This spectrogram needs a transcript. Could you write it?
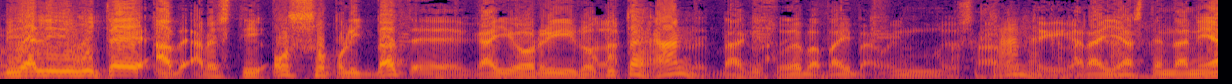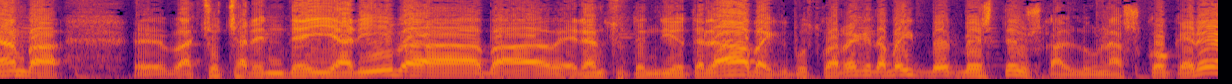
bidali digute ab- abesti oso polit bat eh, gai horri lotuta. Alakran? Ba, gizu, eh, ba, bai, ba, oin, sagardotek gara jazten danean, ba, eh, ba, txotxaren deiari, ba, ba, erantzuten diotela, ba, gipuzkoarrek eta bai, be- beste euskaldun askok ere,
